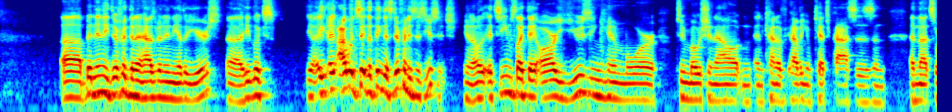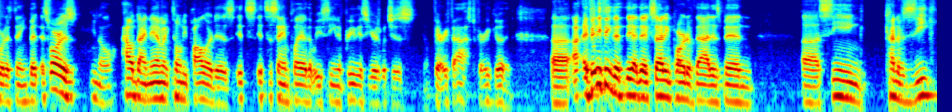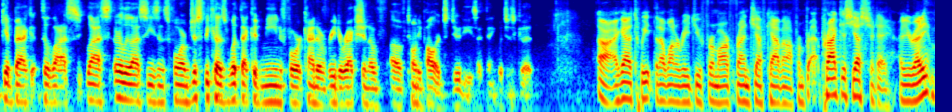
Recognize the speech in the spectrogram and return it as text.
uh, been any different than it has been any other years. Uh, he looks, you know, I would say the thing that's different is his usage. You know, it seems like they are using him more to motion out and, and kind of having him catch passes and and that sort of thing. But as far as you know how dynamic Tony Pollard is, it's it's the same player that we've seen in previous years, which is very fast, very good. Uh, if anything, the, the, the exciting part of that has been uh, seeing kind of Zeke get back to last last early last season's form, just because what that could mean for kind of redirection of of Tony Pollard's duties, I think, which is good. All right, I got a tweet that I want to read you from our friend Jeff Kavanaugh from practice yesterday. Are you ready?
